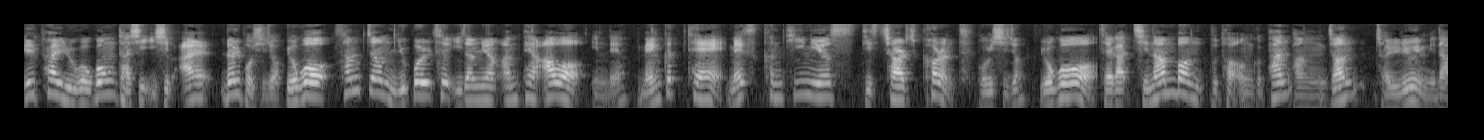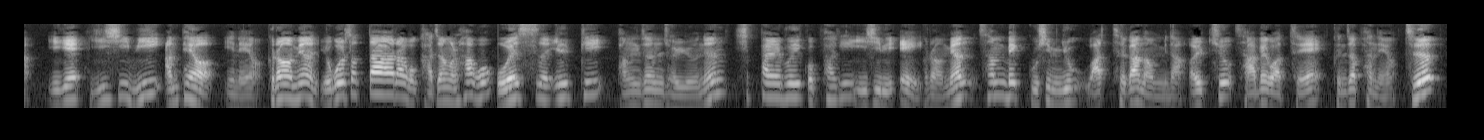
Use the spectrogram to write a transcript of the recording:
18650-20R를 보시죠. 요거 3.6V 2.0A인데요. 맨 끝에 Max Continuous Discharge Current 보이시죠? 요거 제가 지난번부터 언급한 방전 전류입니다. 이게 22A이네요. 그러면 요걸 썼다라고 가정을 하고 OS 1P 방전 전류는 18V 곱하기 22A 그러면 396W가 나옵니다. 얼추 400W에 근접하네요. 즉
